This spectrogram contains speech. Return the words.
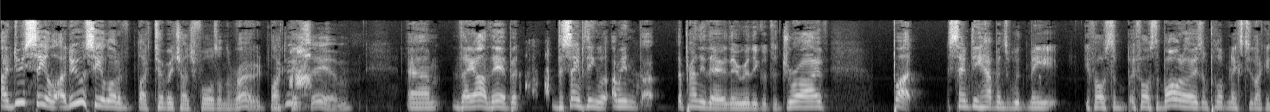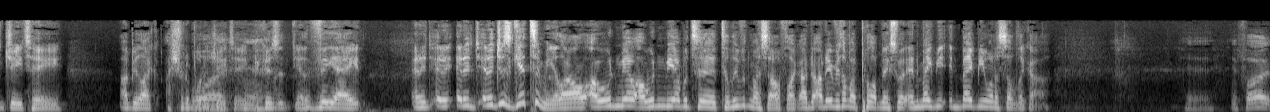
I do see a lot, I do see a lot of like turbocharged fours on the road. Like I do see him. um, they are there, but the same thing. I mean, uh, apparently they're they're really good to drive, but same thing happens with me. If I was to if I was to buy one of those and pull up next to like a GT, I'd be like, I should have bought Why? a GT Yeah. because it, yeah, the V8. And it, it, it, it'd just get to me. Like I, I wouldn't be, able, I wouldn't be able to, to live with myself. Like I'd, I'd, every time I pull up next to it, it make me, it made me want to sell the car. Yeah. If I,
